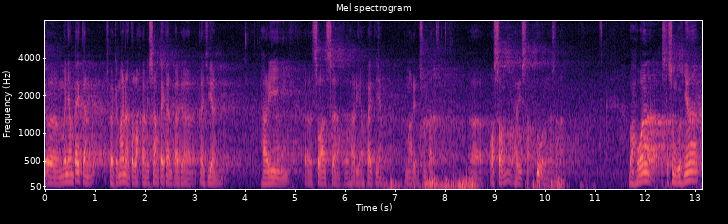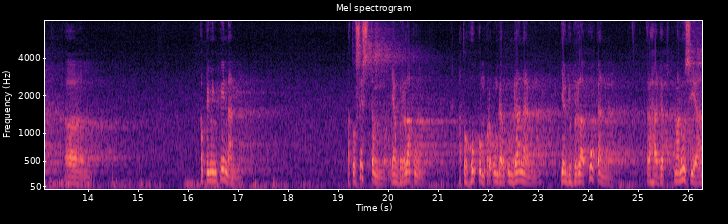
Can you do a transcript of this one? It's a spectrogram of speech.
uh, menyampaikan sebagaimana telah kami sampaikan pada kajian hari uh, Selasa atau hari apa itu yang kemarin sempat uh, kosong hari Sabtu kalau nggak salah. Bahwa sesungguhnya uh, kepemimpinan atau sistem yang berlaku atau hukum perundang-undangan yang diberlakukan terhadap manusia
